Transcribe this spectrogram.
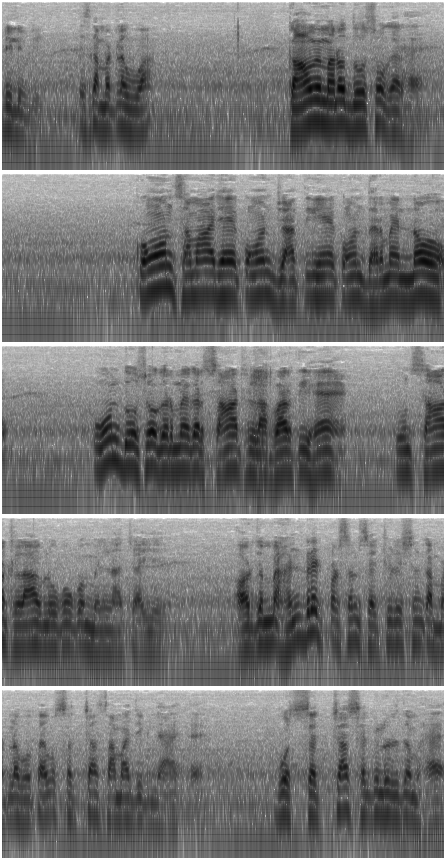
डिलीवरी इसका मतलब हुआ, गाँव में मानो 200 घर है। कौन समाज है, कौन जाति है, कौन धर्म है? नौ उन 200 घर में अगर 60 लाभार्थी हैं तो उन 60 लाख लोगों को मिलना चाहिए। और जब मैं 100 परसेंट सेचुरेशन का मतलब होता है, वो सच्चा सामाजिक न्याय है। वो सच्चा सेक्युलरिज्म है।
